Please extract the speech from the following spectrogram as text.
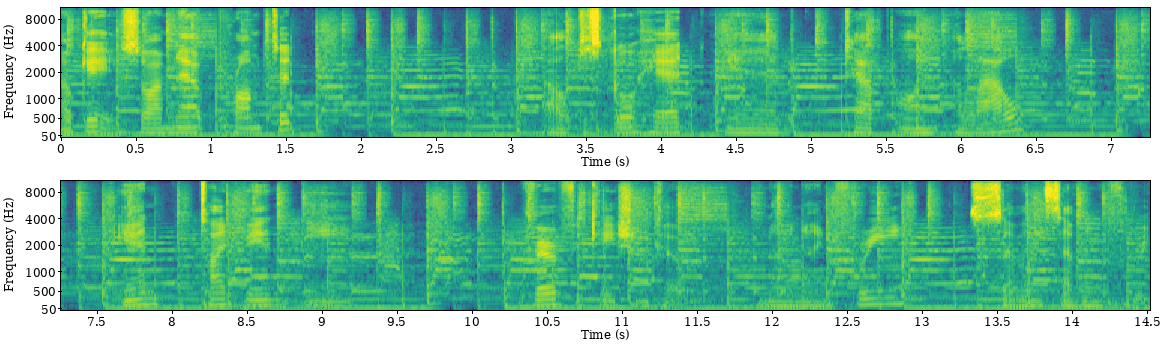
Okay, so I'm now prompted. I'll just go ahead and tap on allow and type in the verification code 993773.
